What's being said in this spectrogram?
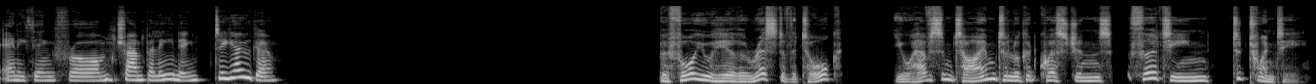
anything from trampolining to yoga. Before you hear the rest of the talk, you have some time to look at questions 13 to 20.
